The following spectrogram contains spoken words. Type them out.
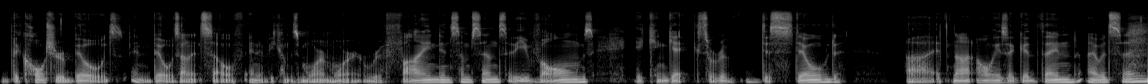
The culture builds and builds on itself, and it becomes more and more refined in some sense. It evolves. It can get sort of distilled. Uh, it's not always a good thing, I would say,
